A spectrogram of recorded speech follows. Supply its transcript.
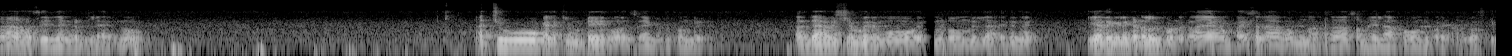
ആ മെസ്സേജ് ഞാൻ കണ്ടില്ലായിരുന്നു. അച്ചു കലക്കി മുട്ടേ എന്ന് പറഞ്ഞ സ്നേഹം കൊടുക്കുന്നുണ്ട് അതിന്റെ ആവശ്യം വരുമോ എന്ന് തോന്നുന്നില്ല. ഇതിന് ഏതെങ്കിലും കടലിൽ കൊണ്ട് കളയാം. പൈസ ലാഭം സമയലാഭം സമയ ലാഭം എന്ന് പറയുന്നത് ഗോഷ്ടി.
